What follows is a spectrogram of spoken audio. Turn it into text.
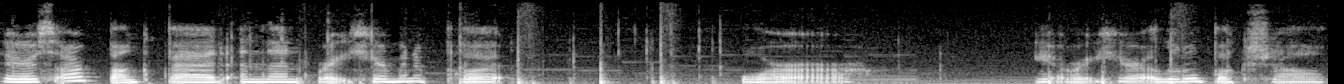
There's our bunk bed, and then right here I'm going to put, or, yeah, right here, a little bookshelf.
